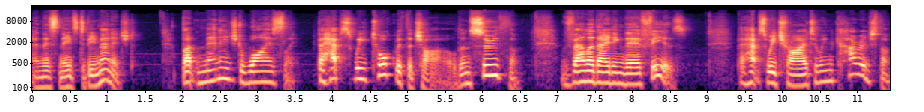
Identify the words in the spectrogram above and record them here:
and this needs to be managed, but managed wisely. Perhaps we talk with the child and soothe them validating their fears. Perhaps we try to encourage them.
